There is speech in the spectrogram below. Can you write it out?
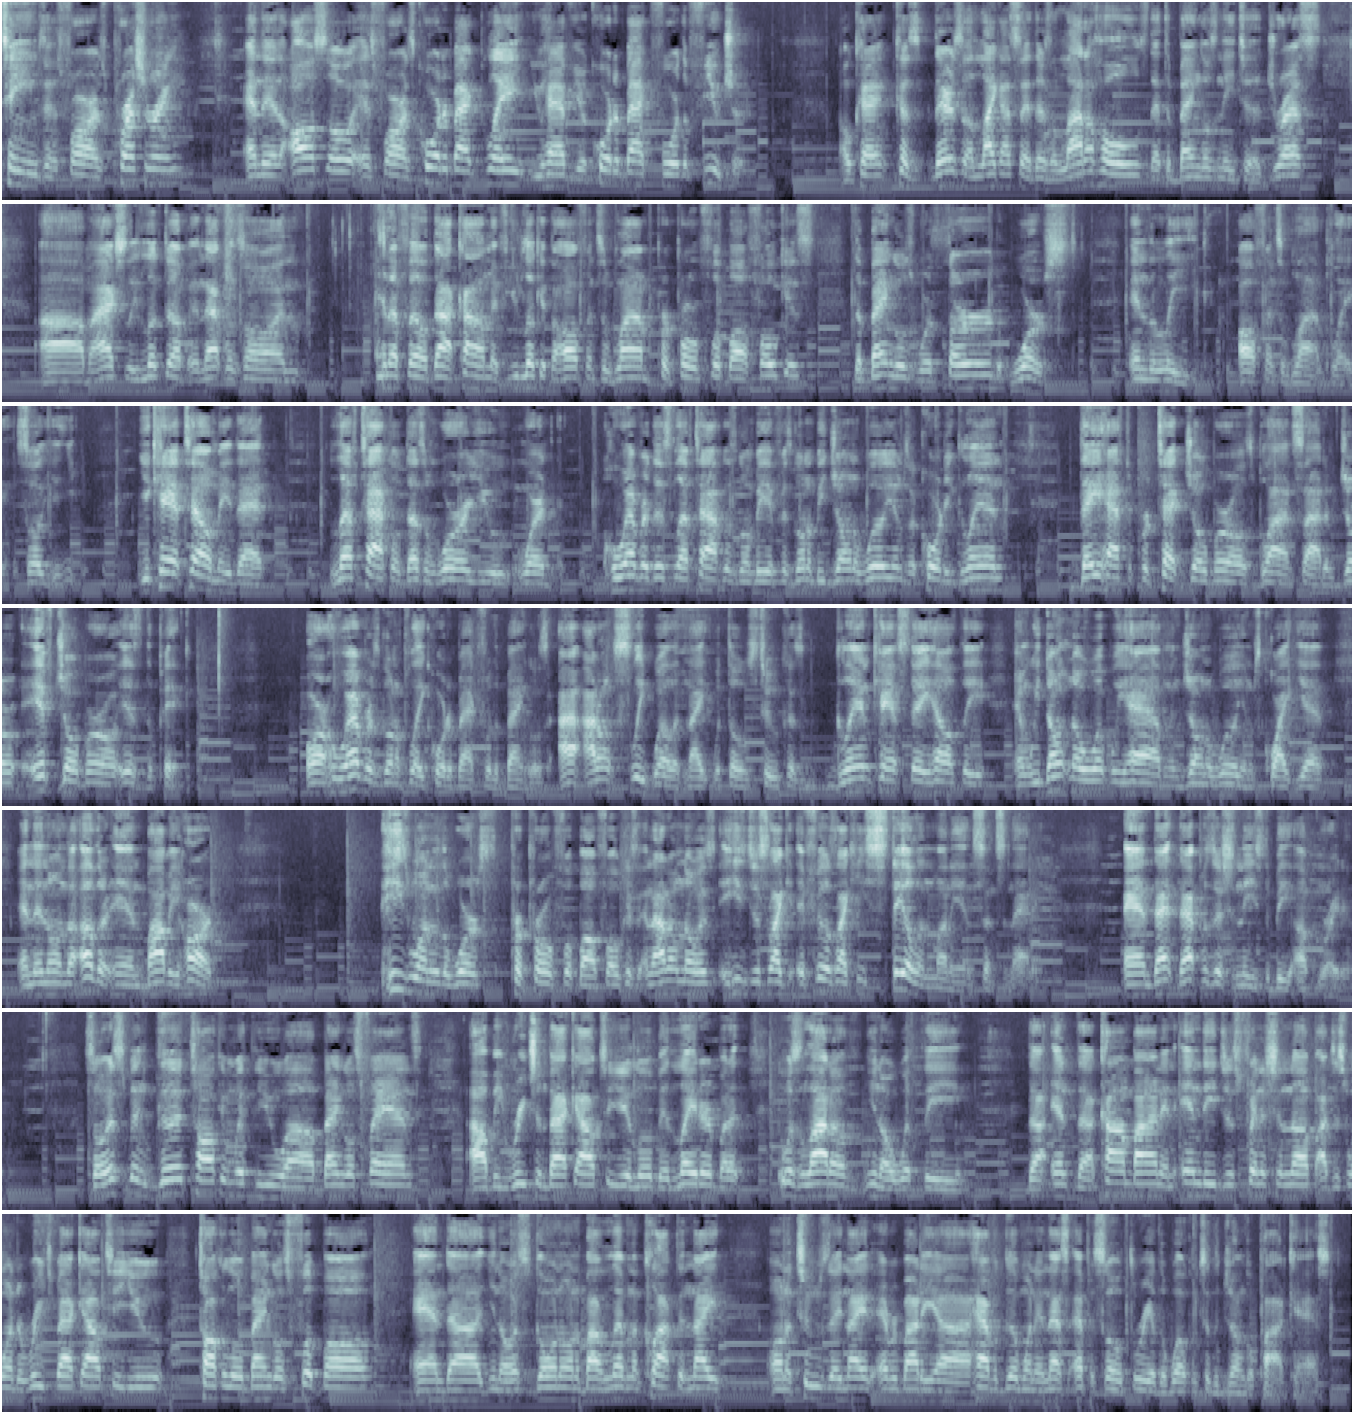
teams as far as pressuring. And then also as far as quarterback play, you have your quarterback for the future. Okay? Because there's a like I said, there's a lot of holes that the Bengals need to address. Um, I actually looked up, and that was on NFL.com, if you look at the offensive line per Pro Football Focus, the Bengals were third worst in the league offensive line play. So you, you can't tell me that left tackle doesn't worry you where whoever this left tackle is going to be, if it's going to be Jonah Williams or Cordy Glenn, they have to protect Joe Burrow's blind side if Joe, if Joe Burrow is the pick or whoever is going to play quarterback for the Bengals. I, I don't sleep well at night with those two because Glenn can't stay healthy, and we don't know what we have in Jonah Williams quite yet. And then on the other end, Bobby Hart. he's one of the worst per pro football focus, and I don't know. He's just like it feels like he's stealing money in Cincinnati, and that that position needs to be upgraded. So it's been good talking with you, uh, Bengals fans. I'll be reaching back out to you a little bit later, but it, it was a lot of you know with the the the combine and Indy just finishing up. I just wanted to reach back out to you, talk a little Bengals football, and uh, you know it's going on about 11 o'clock tonight on a Tuesday night. Everybody uh, have a good one, and that's episode three of the Welcome to the Jungle podcast.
